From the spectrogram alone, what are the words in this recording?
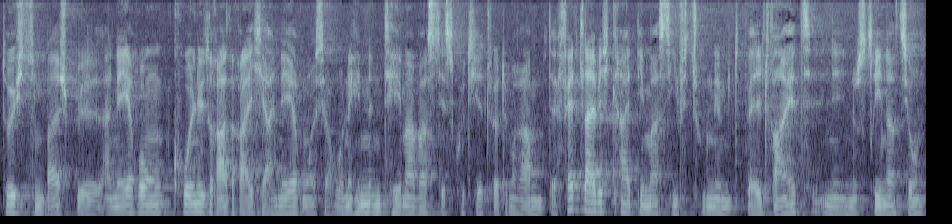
durch zum Beispiel Ernährung, kohlenhydratreiche Ernährung ist ja ohnehin ein Thema, was diskutiert wird im Rahmen der Fettleibigkeit, die massiv zunimmt weltweit in den Industrienationen.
